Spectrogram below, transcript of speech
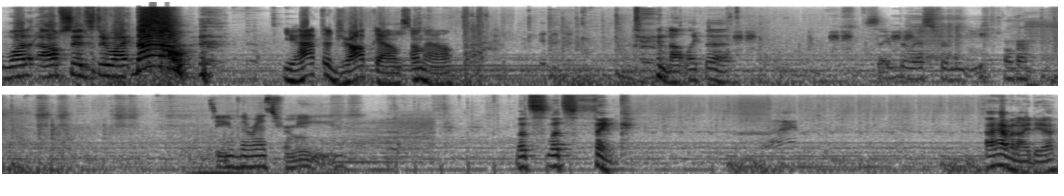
what options do I? No! You have to drop down somehow. Not like that. Save the rest for me. Okay. Save the rest for me. Let's let's think. I have an idea.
